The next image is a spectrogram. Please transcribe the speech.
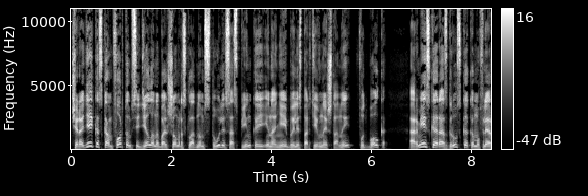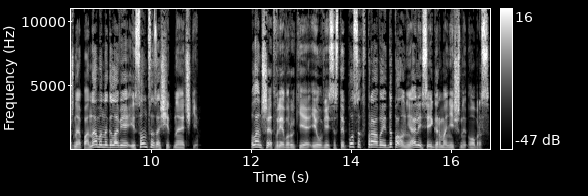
Чародейка с комфортом сидела на большом раскладном стуле со спинкой, и на ней были спортивные штаны, футболка, армейская разгрузка, камуфляжная панама на голове и солнцезащитные очки. Планшет в левой руке и увесистый посох в правой дополняли сей гармоничный образ.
